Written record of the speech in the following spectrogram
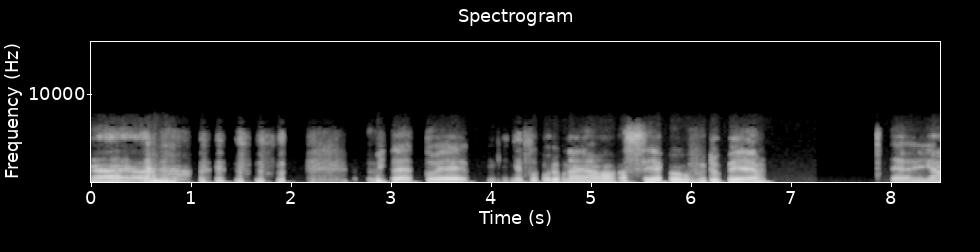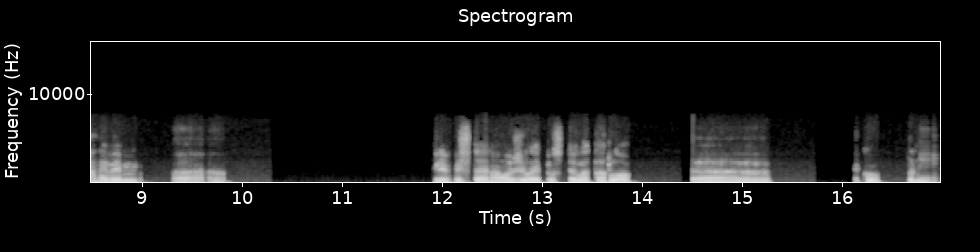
Víte, to je něco podobného asi jako v době, eh, já nevím, eh, kdybyste naložili prostě letadlo eh, jako plný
